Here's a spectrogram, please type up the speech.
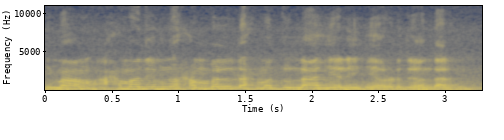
இமாம் அஹமது இப்னு ஹம்பல் ரஹமத்துல்லாஹி அலைஹி அவரிடத்தில் வந்தார்கள்.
